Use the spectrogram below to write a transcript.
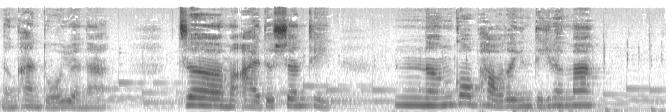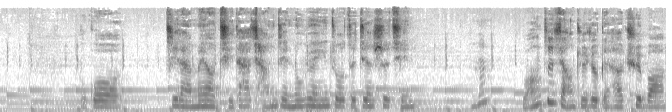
能看多远啊？这么矮的身体能够跑得赢敌人吗？不过，既然没有其他长颈鹿愿意做这件事情，嗯，王子想去就给他去吧。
